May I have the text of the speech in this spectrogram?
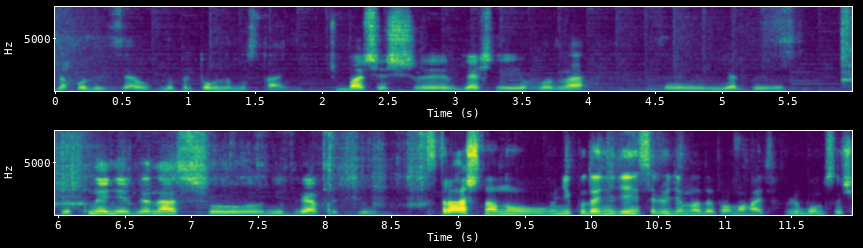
знаходиться в непритомному стані. Бачиш е, вдячні його глаза, це якби натхнення для нас, що не зря працюємо. Страшно, ну нікуди не денешься, людям треба допомагати в будь-якому случае.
